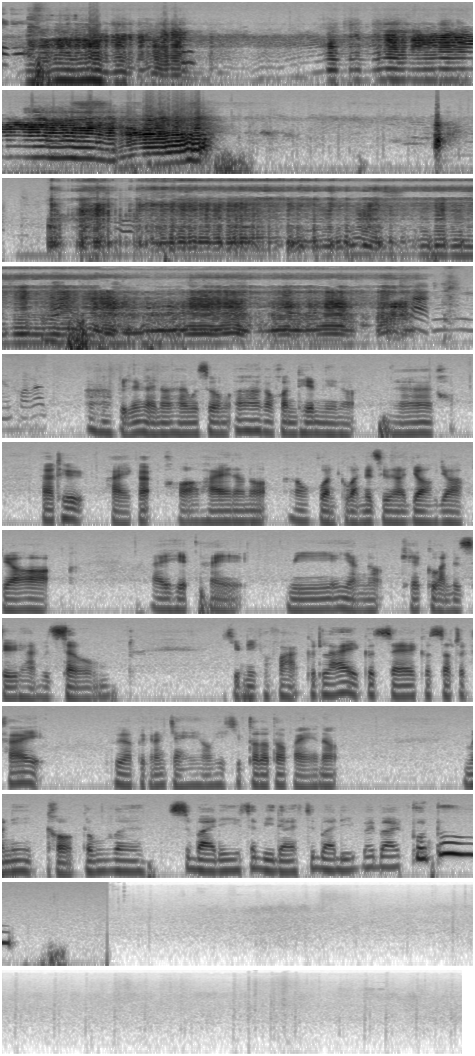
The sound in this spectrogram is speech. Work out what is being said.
ฉากนี้เขาน่าอ่าเป็นยังไงได้เนาะทางผู้ชมอ่ากับคอนเทนต์นี่เนาะนะขอถ้าถือไผก็ขออภัยนะเนาะ เอากวนกวนๆซื่อนะหยอกหยอกหยอกได้เฮ็ดให้มีอย่างเนาะแค่กวนซื่อทานผู้ชมคลิปนี้ก็ฝากกดไลค์กดแชร์กด Subscribe เพื่อเป็นกำลังใจให้เราเฮ็ดคลิปต่อๆไปเนาะวันนี้ขอกำเวอร์สบายดีสบีดายสบายดีบายบายปูดปูด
